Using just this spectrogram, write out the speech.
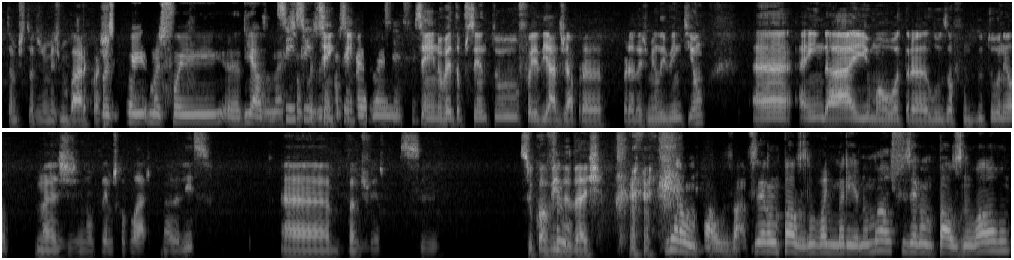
estamos todos no mesmo barco. Acho. Mas foi, mas foi adiado, não é? Sim, São sim. coisas Sim, que sim. perdem. Sim, sim. Sim, 90% foi adiado já para, para 2021. Ah, ainda há aí uma outra luz ao fundo do túnel, mas não podemos revelar nada disso. Ah, vamos ver se, se o Covid Foi deixa. Fizeram um pause, vá. Fizeram um pause no Banho Maria no Mouse, fizeram um pause no álbum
